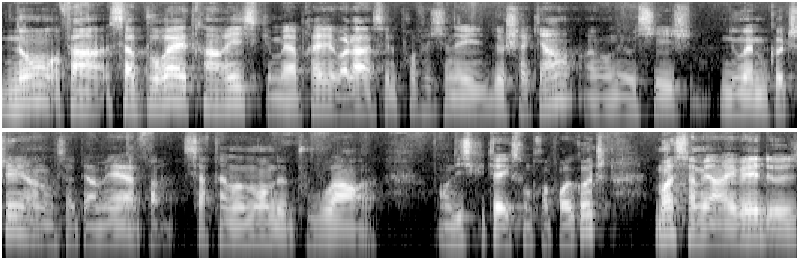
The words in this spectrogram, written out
Non, enfin, ça pourrait être un risque, mais après, voilà, c'est le professionnalisme de chacun. Euh, on est aussi nous-mêmes coachés, hein, donc ça permet à certains moments de pouvoir euh, en discuter avec son propre coach. Moi, ça m'est arrivé de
